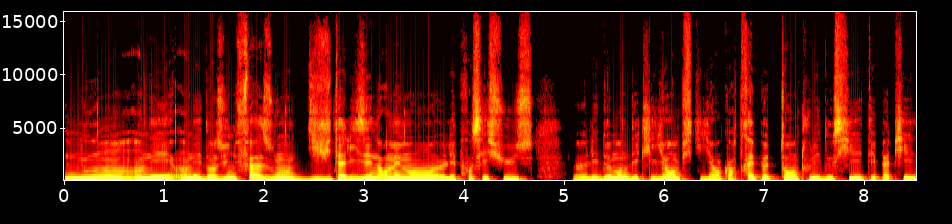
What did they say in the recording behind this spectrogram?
Nous, on, est, on est dans une phase où on digitalise énormément euh, les processus, euh, les demandes des clients, puisqu'il y a encore très peu de temps, tous les dossiers étaient papier.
